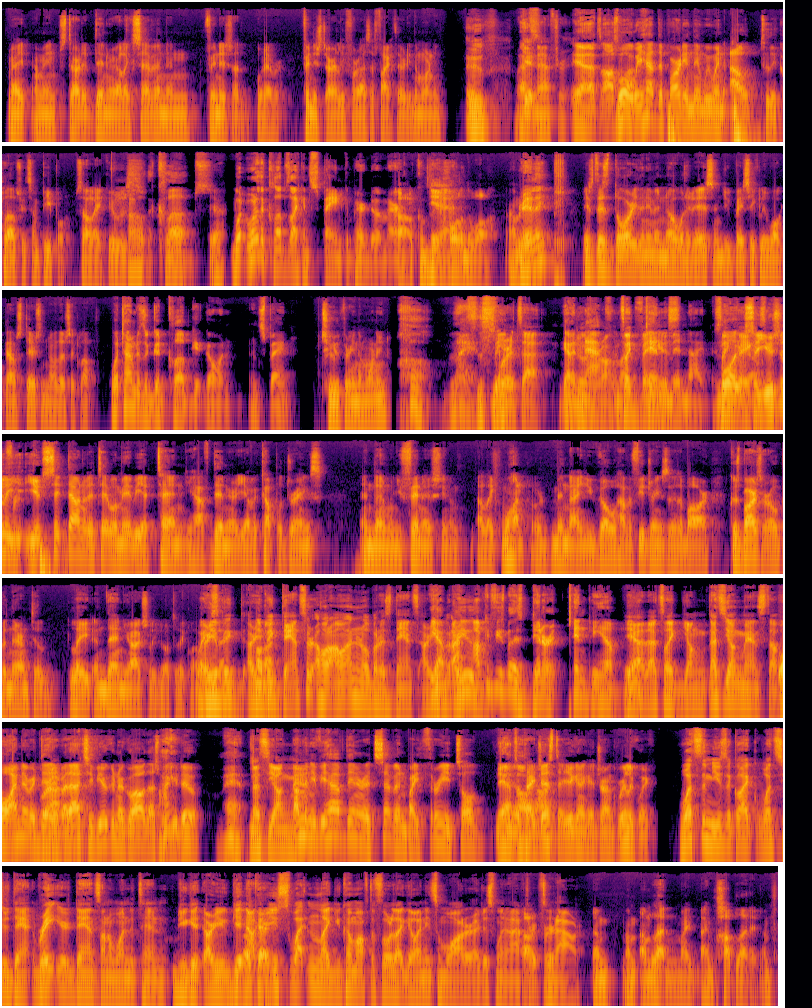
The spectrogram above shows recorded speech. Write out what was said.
right? I mean, started dinner at like seven and finished at whatever. Finished early for us at five thirty in the morning. Ooh, That's- getting after it. Yeah, that's awesome. Well, we had the party and then we went out to the clubs with some people. So like it was oh, the clubs. Yeah. What What are the clubs like in Spain compared to America? oh, complete Yeah. hole in the wall. I mean, really? Is this door you don't even know what it is, and you basically walk downstairs and know there's a club. What time does a good club get going in Spain? Two, three in the morning. Oh man, This is where it's at. you got a You're it nap. wrong. It's like, like ten to midnight. It's well, like Vegas. so usually you sit down at a table maybe at 10, you have dinner, you have a couple drinks, and then when you finish, you know, at like 1 or midnight, you go have a few drinks at the bar because bars are open there until late, and then you actually go to the club. Wait Are you a second. big? Are you a Hold big dancer? Hold on, I don't know about his dance. Are you? yeah, but are I'm, you? I'm confused by this dinner at 10 p.m. yeah, that's like young. That's young man stuff. Well, I never did it, but that's if you're going to go out, that's what I- you do. man. that's young man. I mean, if you have dinner at 7 by 3, it's all, Yeah, you it's know, all digested, you're going to get drunk really quick. What's the music like? What's your dance? Rate your dance on a one to ten. Do you get? Are you getting out there? Are you sweating? Like you come off the floor like, yo, I need some water. I just went after Oh, it for dude. an hour. I'm, I'm, I'm Latin. My, I'm hot blooded. I'm,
